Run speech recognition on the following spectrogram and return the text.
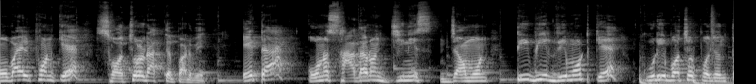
মোবাইল ফোনকে সচল রাখতে পারবে। এটা কোনো সাধারণ জিনিস যেমন টিভির রিমোটকে কুড়ি বছর পর্যন্ত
